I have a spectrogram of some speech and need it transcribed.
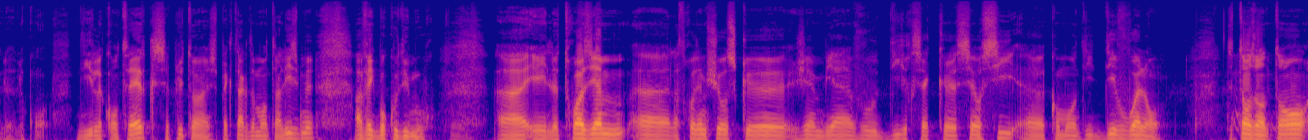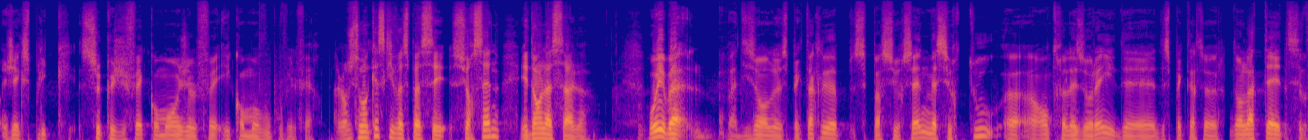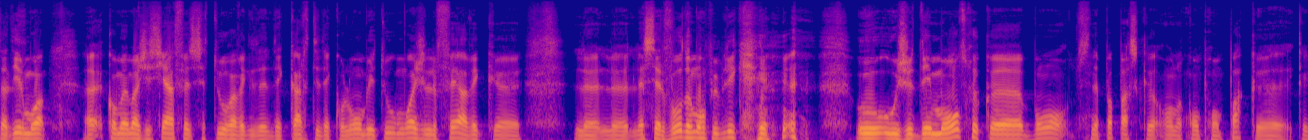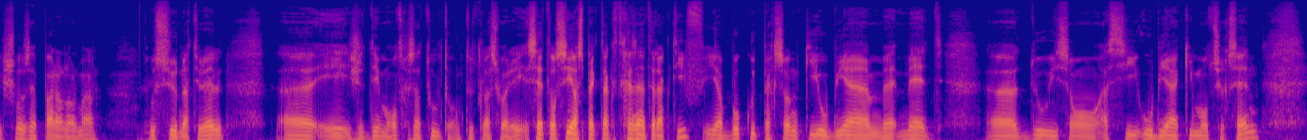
le, le con- dire le contraire, que c'est plutôt un spectacle de mentalisme avec beaucoup d'humour. Euh, et le troisième, euh, la troisième chose que j'aime bien vous dire, c'est que c'est aussi, euh, comme on dit, dévoilant. De temps en temps, j'explique ce que je fais, comment je le fais et comment vous pouvez le faire. Alors justement, qu'est-ce qui va se passer sur scène et dans la salle? Oui, ben, ben, disons, le spectacle se passe sur scène, mais surtout euh, entre les oreilles des, des spectateurs, dans la tête. C'est-à-dire, moi, euh, comme un magicien fait ses tours avec des, des cartes et des colombes et tout, moi, je le fais avec euh, le, le- le cerveau de mon public, où, où je démontre que, bon, ce n'est pas parce qu'on ne comprend pas que quelque chose est paranormal surnaturel. Euh, et je démontre ça tout le temps, toute la soirée. C'est aussi un spectacle très interactif. Il y a beaucoup de personnes qui ou bien m'aident euh, d'où ils sont assis ou bien qui montent sur scène.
